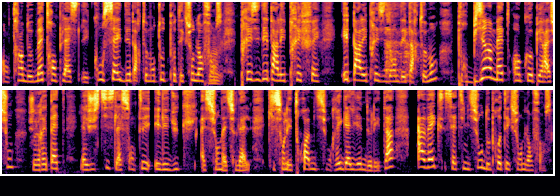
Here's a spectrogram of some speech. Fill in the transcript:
en train de mettre en place les conseils départementaux de protection de l'enfance, présidés par les préfets et par les présidents de département, pour bien mettre en coopération, je le répète, la justice, la santé et l'éducation nationale, qui sont les trois missions régaliennes de l'État, avec cette mission de protection de l'enfance.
